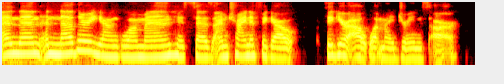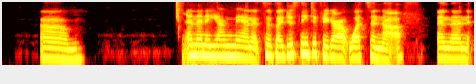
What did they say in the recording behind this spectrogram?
and then another young woman who says, I'm trying to figure out figure out what my dreams are. Um, and then a young man, it says, I just need to figure out what's enough. And then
